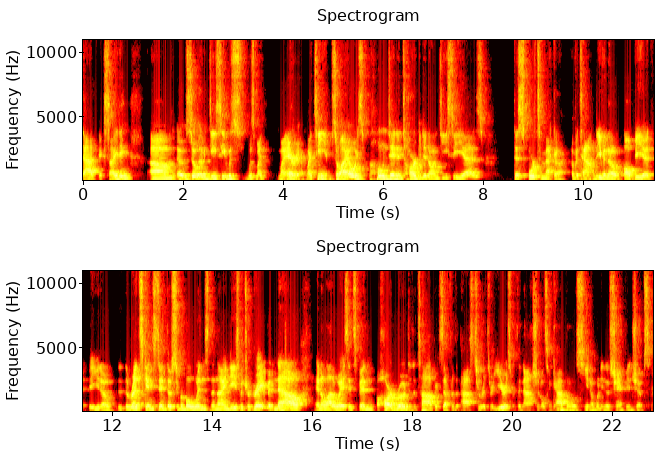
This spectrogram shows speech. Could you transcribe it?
that exciting. Um, so I mean, DC was was my my area, my team. So I always honed in and targeted on DC as this sports mecca of a town, even though, albeit, you know, the Redskins did those Super Bowl wins in the 90s, which were great. But now, in a lot of ways, it's been a hard road to the top, except for the past two or three years with the Nationals and Capitals, you know, winning those championships.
